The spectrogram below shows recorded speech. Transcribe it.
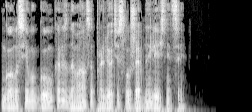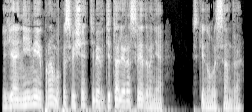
Голос его гулко раздавался в пролете служебной лестницы. «Я не имею права посвящать тебя в детали расследования», — скинулась Сандра.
